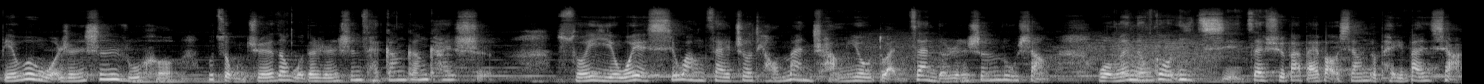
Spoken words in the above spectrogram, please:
别问我人生如何，我总觉得我的人生才刚刚开始。”所以，我也希望在这条漫长又短暂的人生路上，我们能够一起在学霸百宝箱的陪伴下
